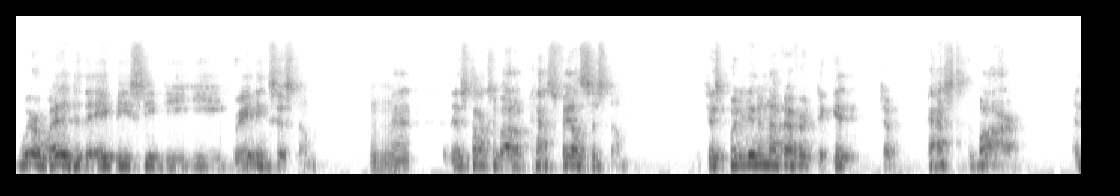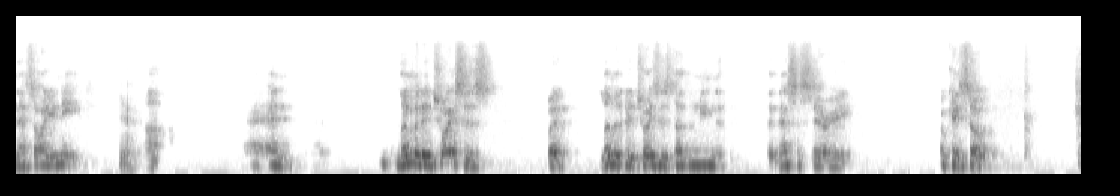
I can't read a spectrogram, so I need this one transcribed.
we're, wedded to the a b c d e grading system. Mm-hmm. and this talks about a pass fail system just put in enough effort to get to pass the bar and that's all you need yeah uh, and limited choices, but limited choices doesn't mean that the necessary. Okay, so uh,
